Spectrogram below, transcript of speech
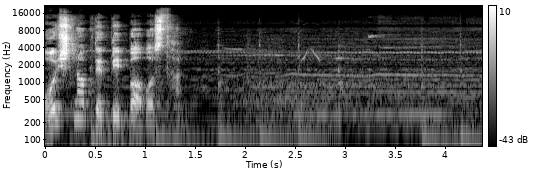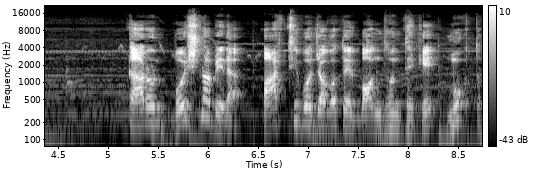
বৈষ্ণবদের দিব্য অবস্থান। কারণ বৈষ্ণবেরা পার্থিব জগতের বন্ধন থেকে মুক্ত।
